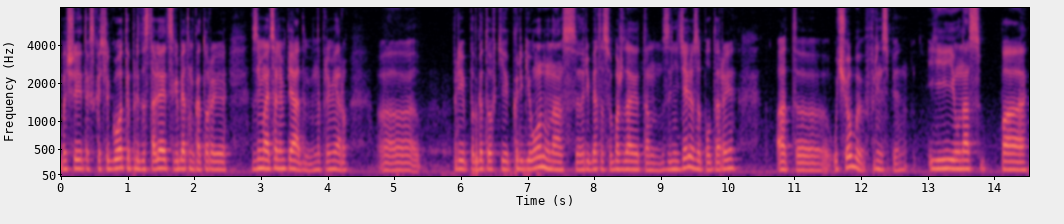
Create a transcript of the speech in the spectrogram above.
большие, так сказать, льготы предоставляются ребятам, которые занимаются олимпиадами. Например, э, при подготовке к региону у нас ребята освобождают там за неделю, за полторы от э, учебы, в принципе. И у нас по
